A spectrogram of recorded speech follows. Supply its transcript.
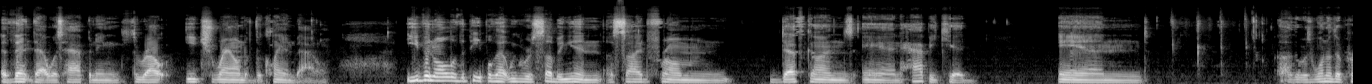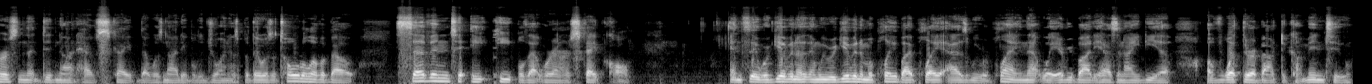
event that was happening throughout each round of the clan battle even all of the people that we were subbing in, aside from Death Guns and Happy Kid, and uh, there was one other person that did not have Skype that was not able to join us, but there was a total of about seven to eight people that were in our Skype call. And so they were giving us, and we were giving them a play-by-play -play as we were playing. That way, everybody has an idea of what they're about to come into,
